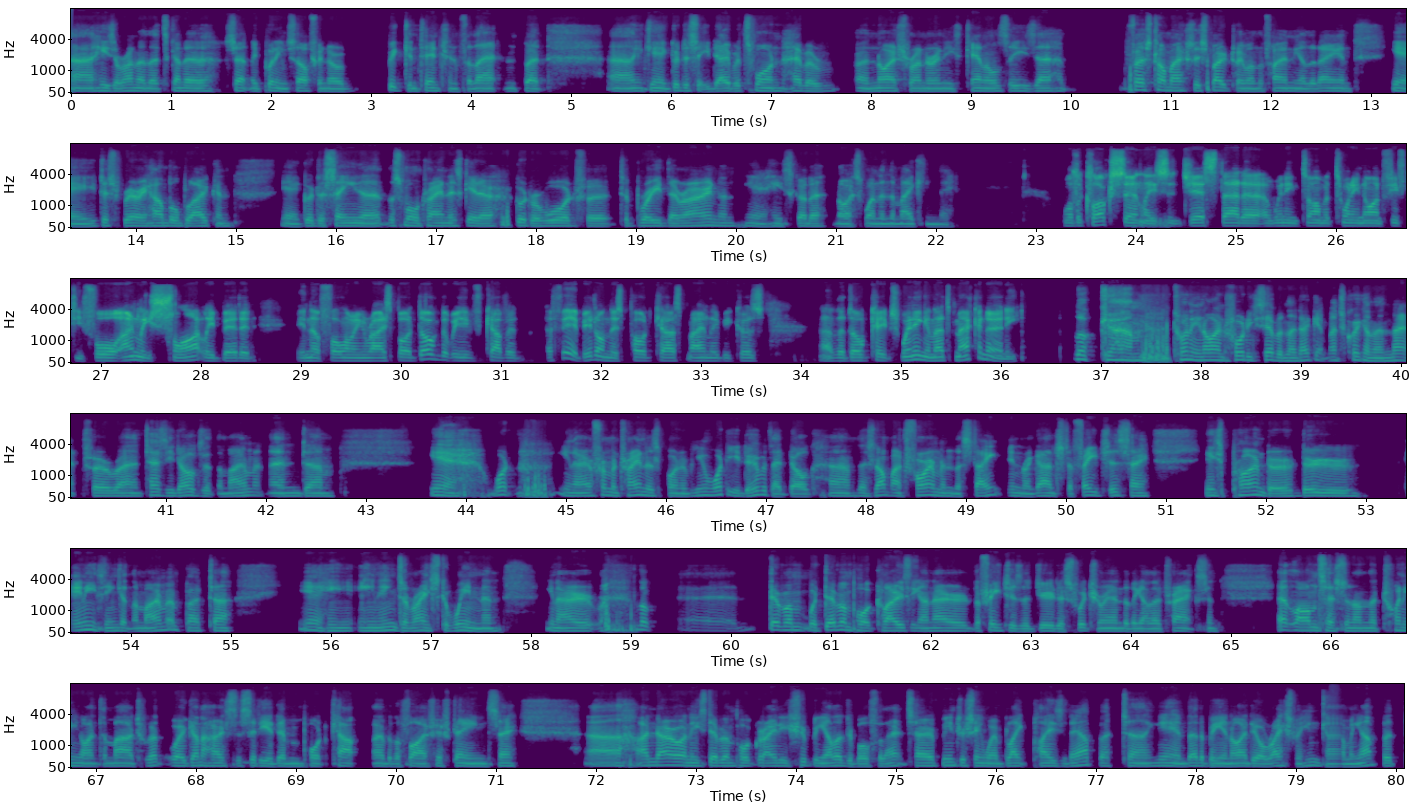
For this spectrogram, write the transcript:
uh, he's a runner that's going to certainly put himself in a big contention for that. But uh, yeah, good to see David Swan have a, a nice runner in his kennels. He's uh, first time I actually spoke to him on the phone the other day, and yeah, he's just very humble bloke and yeah, good to see uh, the small trainers get a good reward for to breed their own, and yeah, he's got a nice one in the making there. Well, the clock certainly suggests that a, a winning time of 29.54, only slightly bettered in the following race by a dog that we've covered a fair bit on this podcast, mainly because uh, the dog keeps winning, and that's McInerney. Look, um, 29 47, they don't get much quicker than that for uh, Tassie dogs at the moment. And um, yeah, what, you know, from a trainer's point of view, what do you do with that dog? Uh, there's not much for him in the state in regards to features. So he's primed to do anything at the moment, but uh, yeah, he, he needs a race to win. And, you know, look, uh, Devon with Devonport closing, I know the features are due to switch around to the other tracks. And at Launceston on the 29th of March, we're, we're going to host the City of Devonport Cup over the 515. So uh, I know on his Devonport grade he should be eligible for that. So it'd be interesting where Blake plays it out. But uh, yeah, that'd be an ideal race for him coming up. But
